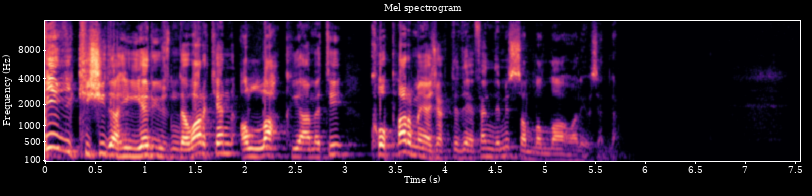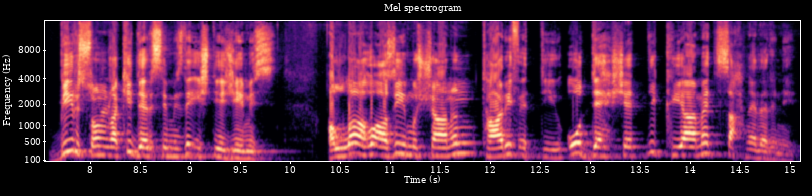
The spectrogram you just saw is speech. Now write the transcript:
bir kişi dahi yeryüzünde varken Allah kıyameti koparmayacak dedi Efendimiz sallallahu aleyhi ve sellem. Bir sonraki dersimizde işleyeceğimiz Allahu Azimuşşan'ın tarif ettiği o dehşetli kıyamet sahnelerini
